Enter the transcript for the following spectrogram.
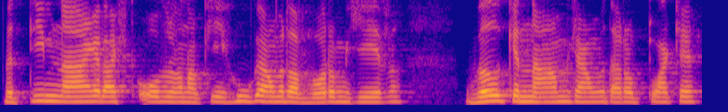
met team nagedacht over van oké, hoe gaan we dat vormgeven? Welke naam gaan we daarop plakken?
